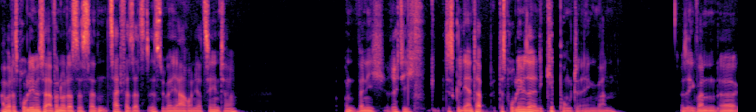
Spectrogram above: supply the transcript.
Aber das Problem ist ja einfach nur, dass es dann zeitversetzt ist über Jahre und Jahrzehnte. Und wenn ich richtig das gelernt habe, das Problem sind ja die Kipppunkte irgendwann. Also irgendwann äh,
